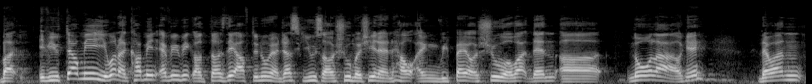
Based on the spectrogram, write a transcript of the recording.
But if you tell me you want to come in every week on Thursday afternoon and just use our shoe machine and help and repair your shoe or what, then uh, no lah, okay? That one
